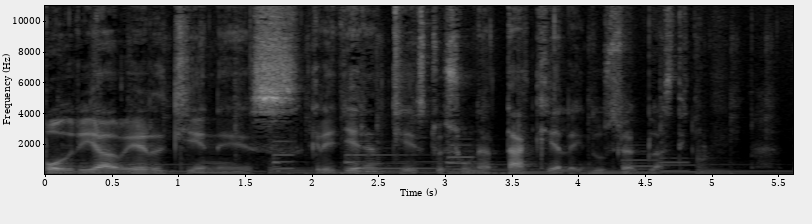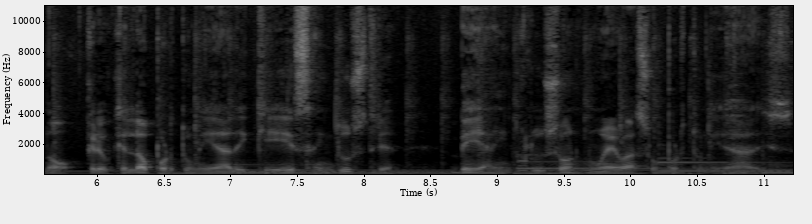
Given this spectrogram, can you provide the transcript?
Podría haber quienes creyeran que esto es un ataque a la industria del plástico. No, creo que es la oportunidad de que esa industria vea incluso nuevas oportunidades,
